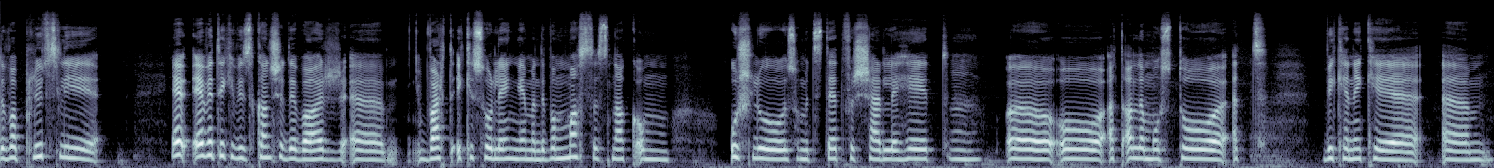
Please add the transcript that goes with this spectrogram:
det var plutselig jeg, jeg vet ikke hvis kanskje det var eh, Vart ikke så lenge, men det var masse snakk om Oslo som et sted for kjærlighet. Øh, og at alle må stå At vi kan ikke um,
